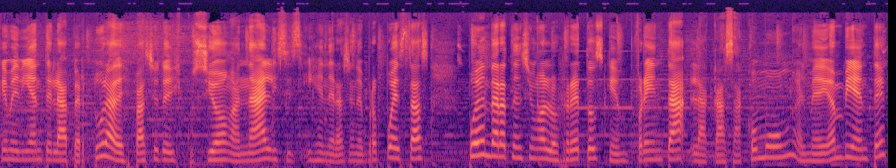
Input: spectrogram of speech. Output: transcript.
que mediante la apertura de espacios de discusión, análisis y generación de propuestas pueden dar atención a los retos que enfrenta la casa común, el medio ambiente,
